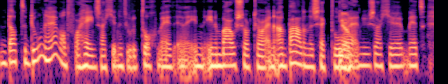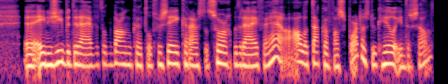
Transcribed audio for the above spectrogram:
dat te doen. Hè? Want voorheen zat je natuurlijk toch met, in, in een bouwsector en aanpalende sectoren. Ja. En nu zat je met energiebedrijven tot banken, tot verzekeraars, tot zorgbedrijven. Hè? Alle takken van sport. Dat is natuurlijk heel interessant.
